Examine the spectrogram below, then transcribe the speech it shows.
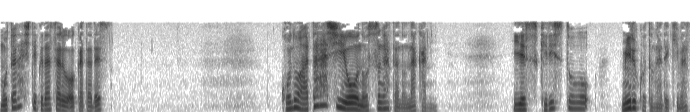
もたらしてくださるお方です。この新しい王の姿の中に、イエス・キリストを見ることができます。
